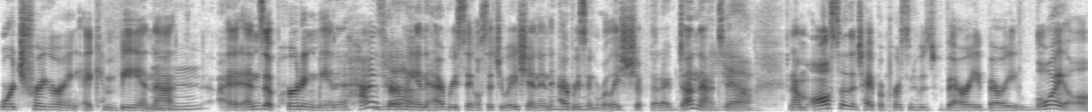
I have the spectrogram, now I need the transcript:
or triggering it can be. And that it ends up hurting me. And it has hurt me Mm-hmm. Yeah. Mm-hmm. in every single situation and every single relationship that I've done that to. Yeah. And I'm also the type of person who's very, very loyal.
